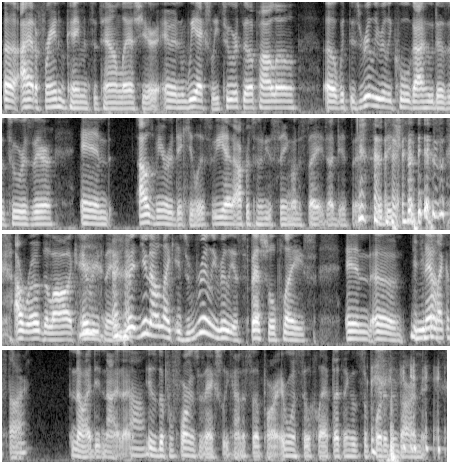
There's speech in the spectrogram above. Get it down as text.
Uh, I had a friend who came into town last year, and we actually toured the Apollo uh, with this really, really cool guy who does the tours there. And I was being ridiculous. We had opportunity to sing on the stage. I did that. Ridiculous. I rubbed the log, everything. But you know, like it's really, really a special place. And uh, Did you now, feel like a star? no, I did not. I, Oh. it the performance was actually kind of subpar. Everyone still clapped. I think it was a supportive environment.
